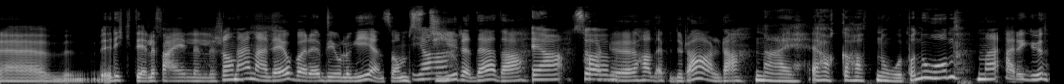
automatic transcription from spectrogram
uh, riktig eller feil eller sånn. Nei, nei, det er jo bare biologien som Ja. styrer det, da. Ja, så, Har du hatt epidural, da? Nei, jeg har ikke hatt noe på noen. Nei. Herregud.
